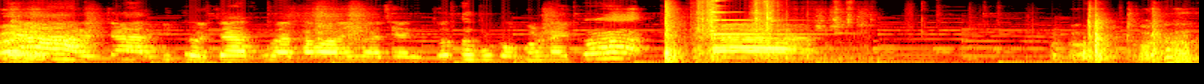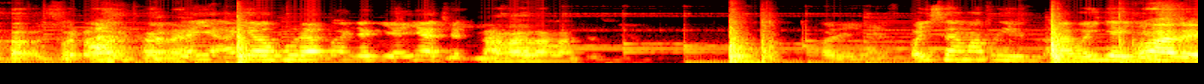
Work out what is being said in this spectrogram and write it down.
ચાર ચાર મિત્રો ચાર પૂરા થવા આવ્યા છે. ને ચોથો ભૂકો ભણ નાખ્યો. આ ખોટો ખોટો ખોટો હલકા નહીં. અહીંયા અહીંયા ઊભું રાખવાની જગ્યા અહીંયા છે. લાલા લાલા અરે પૈસામાં આપણી આ વહી જાય છે. અરે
